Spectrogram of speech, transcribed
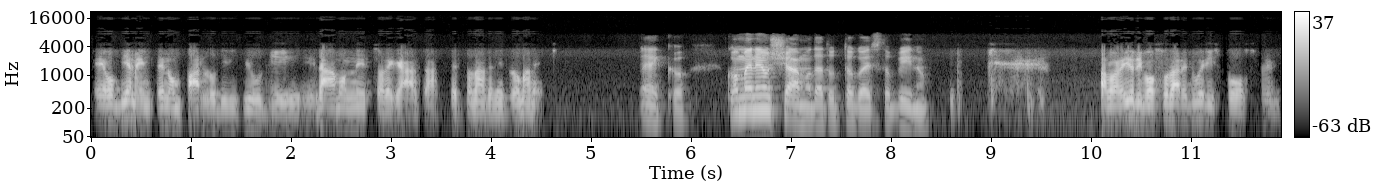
e ovviamente non parlo di rifiuti da monnezza di casa, perdonatemi il romanese. Ecco, come ne usciamo da tutto questo, Pino? Allora, io ti posso dare due risposte.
